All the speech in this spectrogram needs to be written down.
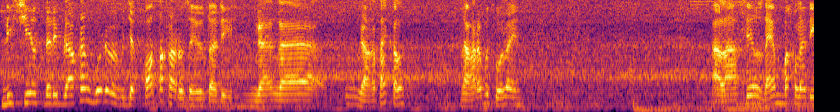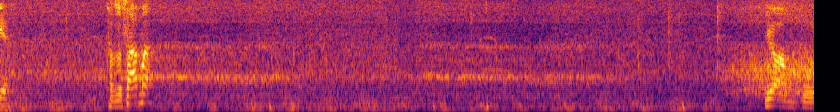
Di shield dari belakang gue udah pencet kotak harusnya itu tadi. Nggak, nggak, nggak ketackle. Nggak rebut bola ya. Alhasil nembak lah dia. Satu sama Ya ampun.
